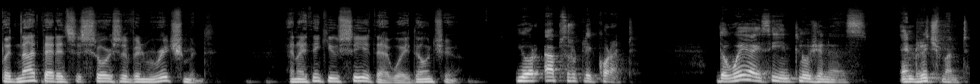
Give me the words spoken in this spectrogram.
but not that it's a source of enrichment. And I think you see it that way, don't you? You're absolutely correct. The way I see inclusion is enrichment,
